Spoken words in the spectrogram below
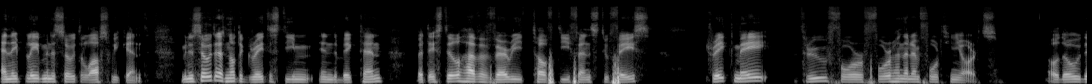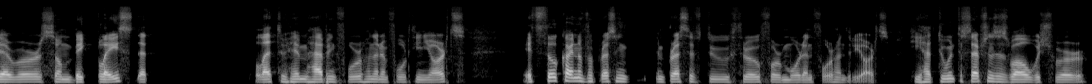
and they played minnesota last weekend. Minnesota is not the greatest team in the big ten but they still have a very tough defense to face. Drake Maye threw for 414 yards although there were some big plays that led to him having 414 yards it's still kind of impressive impressive to throw for more than 400 yards. He had two interceptions as well, which were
